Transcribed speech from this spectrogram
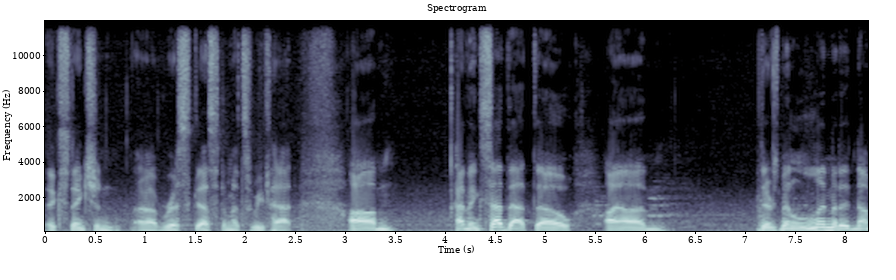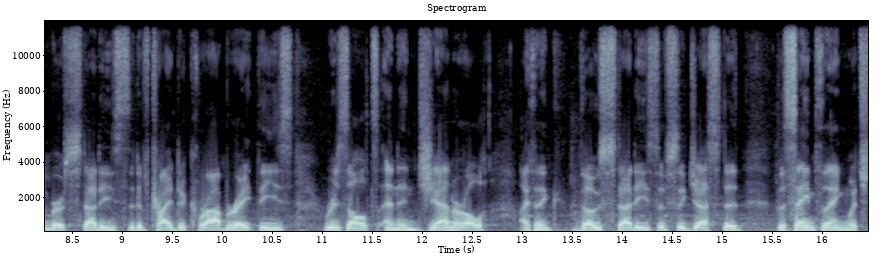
extinction uh, risk estimates we've had. Um, having said that, though, um, there's been a limited number of studies that have tried to corroborate these results, and in general, I think those studies have suggested the same thing, which,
